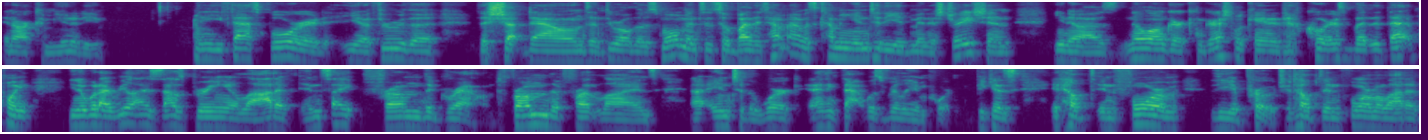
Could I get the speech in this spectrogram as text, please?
in our community and you fast forward you know through the the shutdowns and through all those moments. And so by the time i was coming into the administration you know i was no longer a congressional candidate of course but at that point you know what i realized is i was bringing a lot of insight from the ground from the front lines uh, into the work. And i think that was really important because it helped inform the approach. It helped inform a lot of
